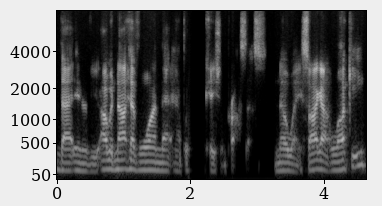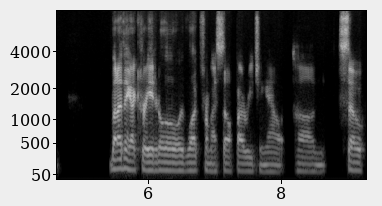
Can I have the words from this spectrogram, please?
that interview. I would not have won that application process. No way. So I got lucky, but I think I created a little luck for myself by reaching out. Um, so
